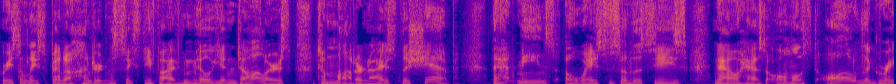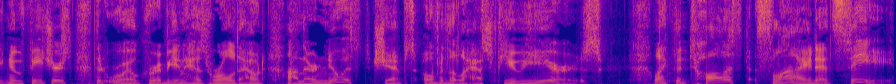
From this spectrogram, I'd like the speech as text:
recently spent $165 million to modernize the ship. That means Oasis of the Seas now has almost all of the great new features that Royal Caribbean has rolled out on their newest ships over the last few years. Like the tallest slide at sea,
